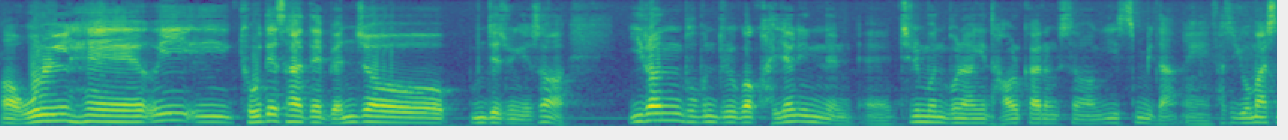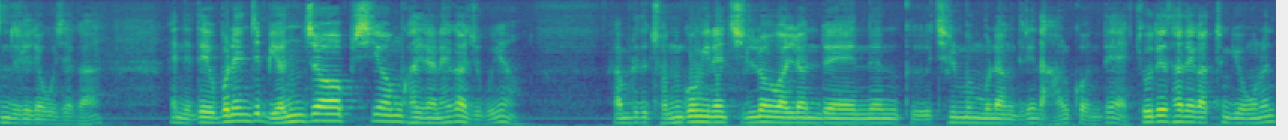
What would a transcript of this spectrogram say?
어, 올해의 교대사대 면접 문제 중에서 이런 부분들과 관련 있는 예, 질문 문항이 나올 가능성이 있습니다. 예, 사실 요 말씀 드리려고 제가 했는데 이번에 이제 면접 시험 관련해 가지고요. 아무래도 전공인의 진로 관련되는 그 질문 문항들이 나올 건데 교대 사대 같은 경우는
